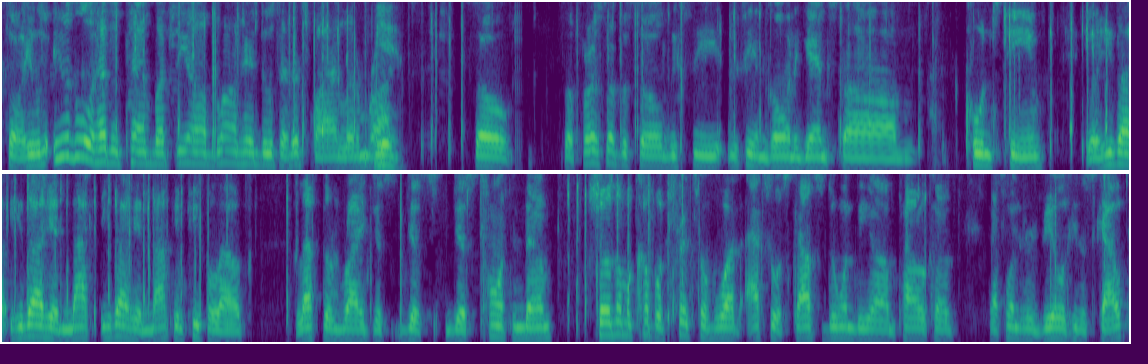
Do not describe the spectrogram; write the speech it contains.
So he was he was a little hesitant, but the uh, blonde haired dude said it's fine, let him rock. Yeah. So so first episode we see we see him going against um Khun's team. You know, he's out he's out here knock he's out here knocking people out left and right, just just just taunting them. Shows them a couple of tricks of what actual scouts do in the um, tower because that's when revealed he's a scout.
